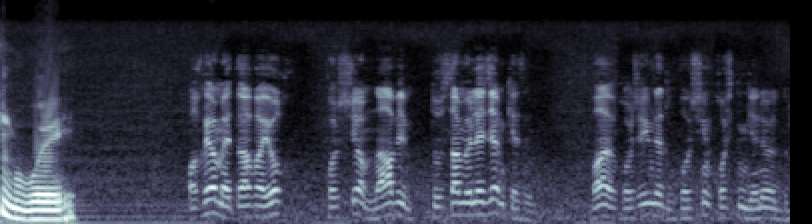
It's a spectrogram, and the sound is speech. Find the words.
Vay. Bakıyorum etrafa yok. Koşuyorum ne yapayım? Dursam öleceğim kesin. Bari koşayım dedim. Koşayım koştum gene öldüm.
